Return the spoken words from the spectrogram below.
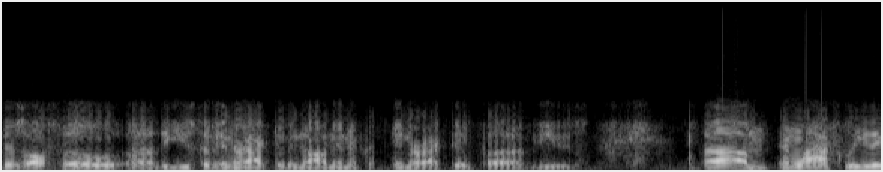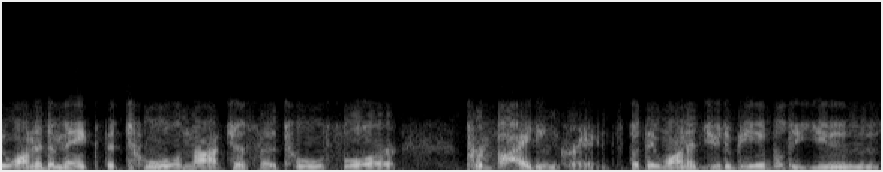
there's also uh, the use of interactive and non-interactive uh, views. Um, and lastly, they wanted to make the tool not just a tool for providing grades, but they wanted you to be able to use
